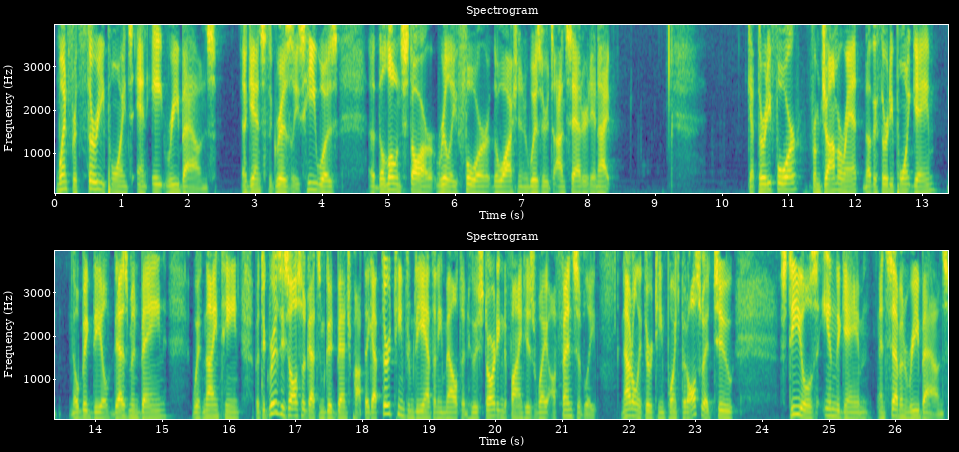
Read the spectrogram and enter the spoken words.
Went for 30 points and eight rebounds against the Grizzlies. He was uh, the lone star, really, for the Washington Wizards on Saturday night. Got 34 from Ja Morant, another 30 point game. No big deal. Desmond Bane with 19. But the Grizzlies also got some good bench pop. They got 13 from DeAnthony Melton, who is starting to find his way offensively. Not only 13 points, but also had two steals in the game and seven rebounds.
